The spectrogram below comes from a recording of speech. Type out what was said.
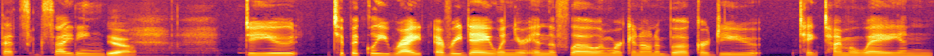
That's exciting. Yeah. Do you typically write every day when you're in the flow and working on a book, or do you take time away and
